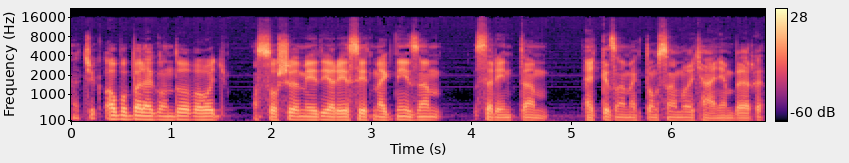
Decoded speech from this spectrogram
Hát csak abba belegondolva, hogy a social media részét megnézem, szerintem egy kezel meg tudom számolni, hogy hány ember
